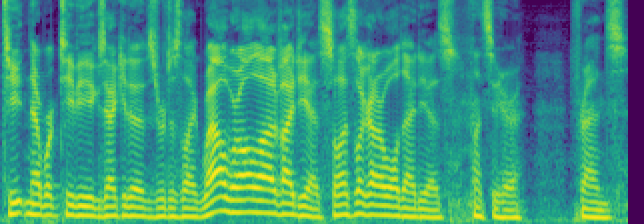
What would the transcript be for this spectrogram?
t- network TV executives were just like, well, we're all out of ideas, so let's look at our old ideas. Let's see here. Friends.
